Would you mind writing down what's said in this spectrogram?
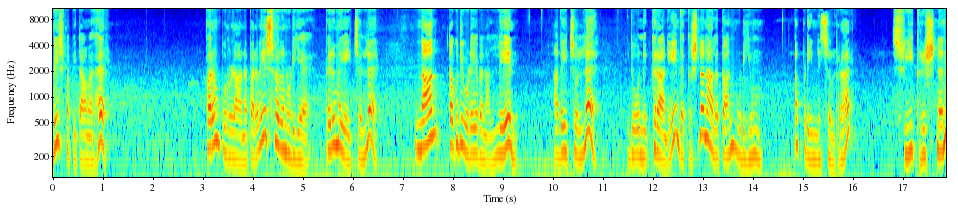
பீஷ்ம பிதாமகர் பரம்பொருளான பரமேஸ்வரனுடைய பெருமையை சொல்ல நான் தகுதி உடையவன் அல்லேன். அதை சொல்ல இதோ நிற்கிறானே இந்த கிருஷ்ணனால தான் முடியும் அப்படின்னு சொல்கிறார் ஸ்ரீகிருஷ்ணன்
